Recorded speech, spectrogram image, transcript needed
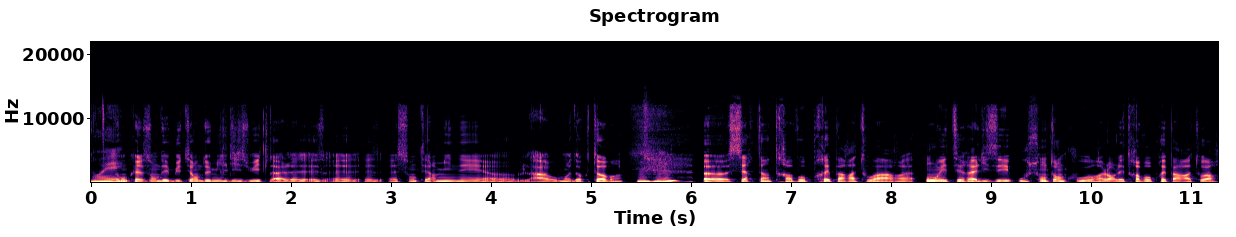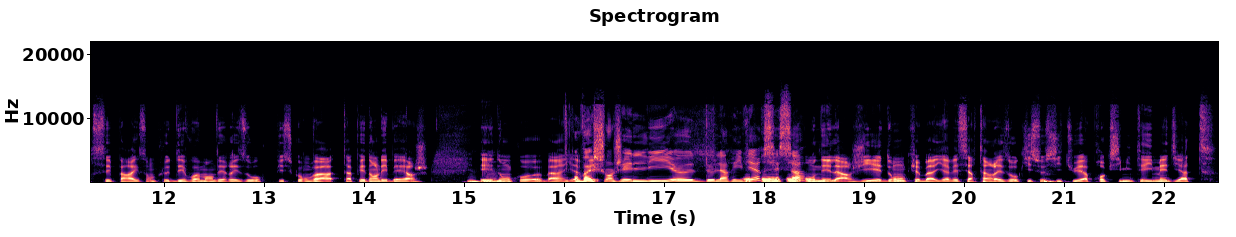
Ouais. Donc, elles ont débuté en 2018. Là, elles, elles- elles- elles sont terminées euh, là au mois d'octobre. Mhm. Euh, certains travaux préparatoires ont été réalisés ou sont en cours. Alors, les travaux préparatoires, c'est par exemple le dévoiement des réseaux, puisqu'on va taper dans les berges. Et Mhm. donc, y on va changer le lit de la rivière, c'est ça on- on élargit et donc bah, il y avait certains réseaux qui se situaient à proximité immédiate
